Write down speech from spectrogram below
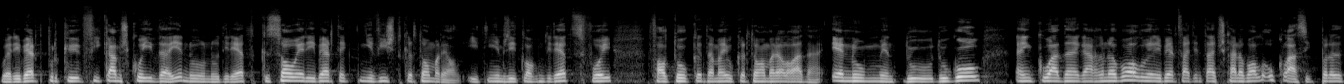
o Heriberto, porque ficámos com a ideia no, no direto que só o Heriberto é que tinha visto cartão amarelo. E tínhamos dito logo no direto se foi, faltou também o cartão amarelo ao Adam. É no momento do, do gol em que o Adam agarra na bola, o Heriberto vai tentar buscar a bola, o clássico, para,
